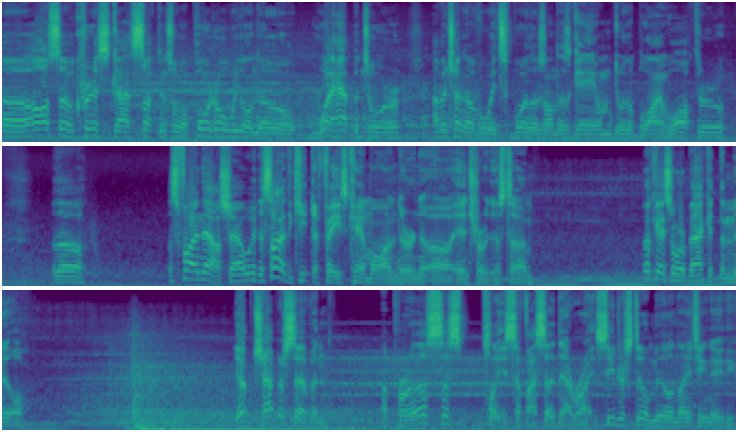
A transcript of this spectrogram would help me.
Uh, also, Chris got sucked into a portal. We don't know what happened to her. I've been trying to avoid spoilers on this game. I'm doing a blind walkthrough. But, uh, let's find out, shall we? Decided to keep the face cam on during the, uh, intro this time. Okay, so we're back at the mill. Yep, chapter 7. A perilous place, if I said that right. Cedar Still Mill, 1980.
